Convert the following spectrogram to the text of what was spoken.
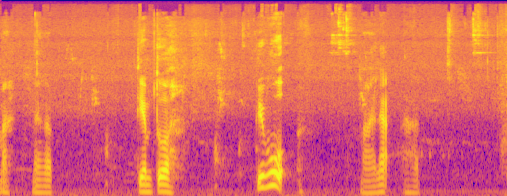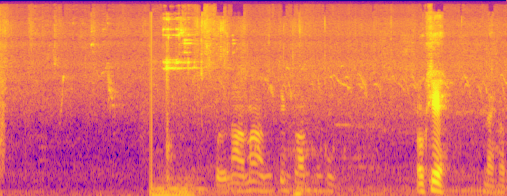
มานะครับ เตรียมตัว พี่ผู้มาแล้วนะครับเปิดหน้ามากจิ้มซ้อนโอเคนะครับ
